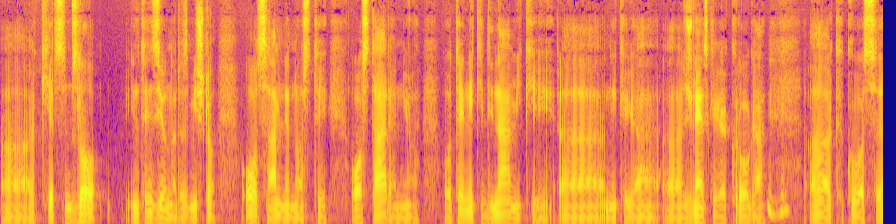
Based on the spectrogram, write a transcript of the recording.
uh, kjer sem zelo intenzivno razmišljal o osamljenosti, o staranju, o tej neki dinamiki uh, nekega uh, življenjskega kroga, uh, kako se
